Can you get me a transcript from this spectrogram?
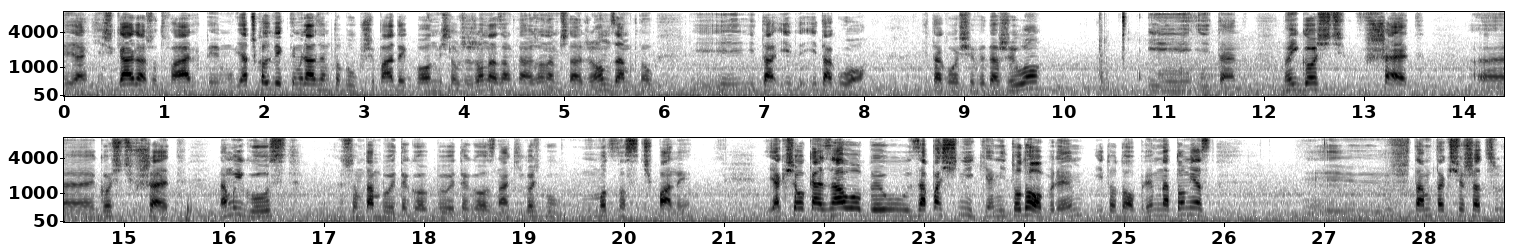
yy, jakiś garaż otwarty. Mówi, aczkolwiek tym razem to był przypadek, bo on myślał, że żona zamknęła, żona myślała, że on zamknął i, i, i, ta, i, i tak było. I tak było się wydarzyło i, i ten. No i gość wszedł. E, gość wszedł na mój gust. Zresztą tam były tego, były tego oznaki. Gość był mocno ćpany. Jak się okazało, był zapaśnikiem i to dobrym, i to dobrym. Natomiast yy, tam tak się szacuje,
